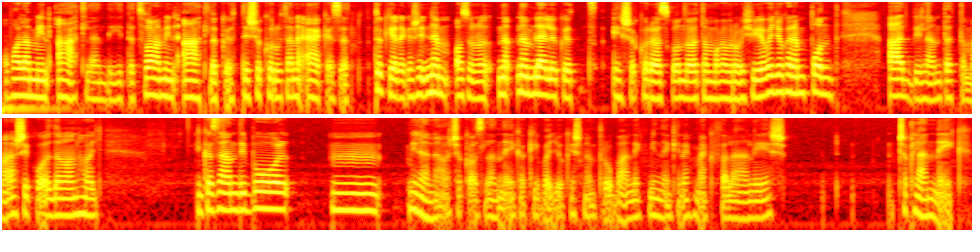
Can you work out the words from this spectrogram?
valamin átlendített, valamin átlökött, és akkor utána elkezdett. Tök érdekes, hogy nem, azon, nem, nem lelökött, és akkor azt gondoltam magamról, hogy hülye vagyok, hanem pont átbillentett a másik oldalon, hogy igazándiból mm, mi lenne, ha csak az lennék, aki vagyok, és nem próbálnék mindenkinek megfelelni, és csak lennék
